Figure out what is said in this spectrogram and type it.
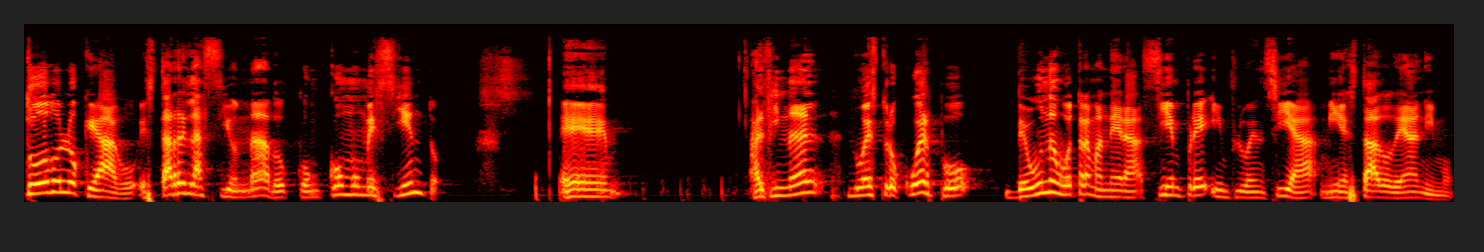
Todo lo que hago está relacionado con cómo me siento. Eh, al final, nuestro cuerpo, de una u otra manera, siempre influencia mi estado de ánimo.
